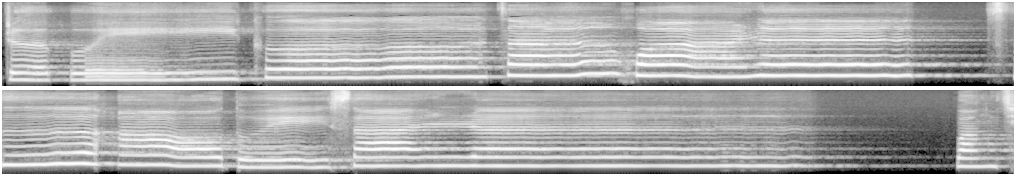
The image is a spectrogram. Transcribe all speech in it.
这归客簪花人，四号对三人。望桥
